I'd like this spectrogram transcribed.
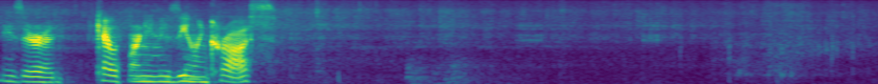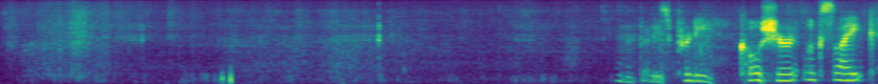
These are a California New Zealand cross. Everybody's pretty kosher, it looks like,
